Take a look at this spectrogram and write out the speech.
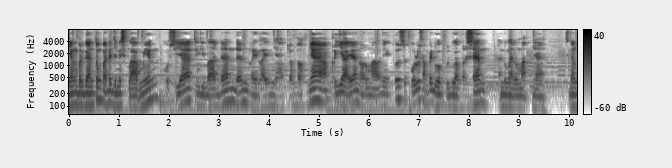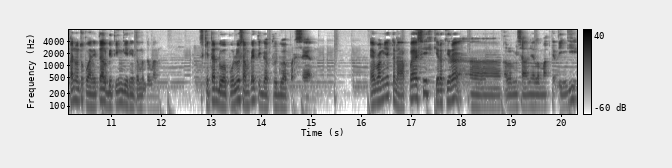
yang bergantung pada jenis kelamin, usia, tinggi badan, dan lain-lainnya. Contohnya pria ya normalnya itu 10 sampai 22% kandungan lemaknya. Sedangkan untuk wanita lebih tinggi nih teman-teman. Sekitar 20 sampai 32%. Emangnya kenapa sih kira-kira uh, kalau misalnya lemaknya tinggi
